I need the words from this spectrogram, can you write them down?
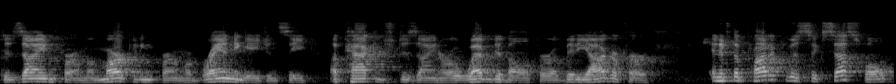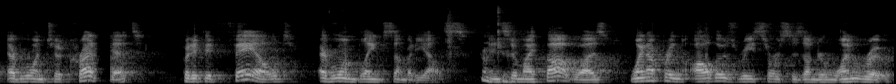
a design firm, a marketing firm, a branding agency, a package designer, a web developer, a videographer. And if the product was successful, everyone took credit. But if it failed, everyone blames somebody else. Okay. And so my thought was, why not bring all those resources under one roof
